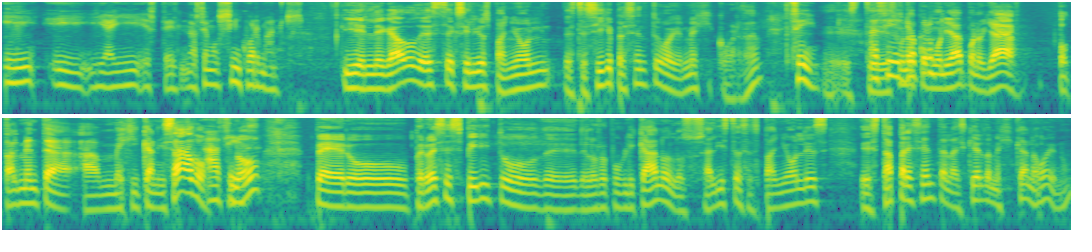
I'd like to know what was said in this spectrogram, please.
Y, y- y ahí este, nacemos cinco hermanos. Y el legado de este exilio español este, sigue presente hoy en México, ¿verdad? Sí. Este, es, una comunidad, bueno, ya totalmente a, mexicanizado, ¿no? Pero, pero ese espíritu de, los republicanos, los socialistas españoles, está presente en la izquierda mexicana hoy, ¿no?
